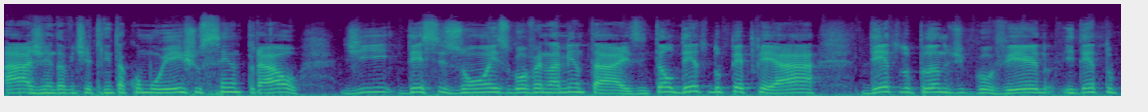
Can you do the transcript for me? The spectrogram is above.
a Agenda 2030 como eixo central de decisões governamentais. Então, dentro do PPA, dentro do plano de governo e dentro do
